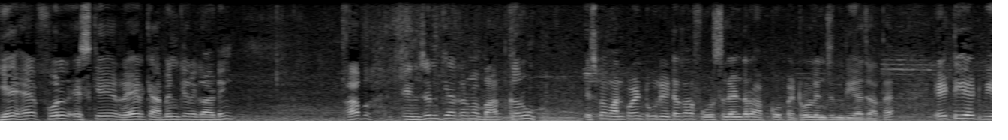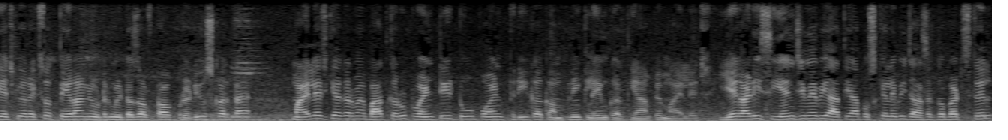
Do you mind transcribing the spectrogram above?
ये है फुल इसके रेयर कैबिन के रिगार्डिंग अब इंजन की अगर मैं बात करूँ, इसमें 1.2 लीटर का फोर सिलेंडर आपको पेट्रोल इंजन दिया जाता है। 88 bhp और 113 newton metres of torque produce करता है। माइलेज की अगर मैं बात करूँ 22.3 का कंपनी क्लेम करती है यहाँ पे माइलेज। ये गाड़ी सीएनजी में भी आती है आप उसके लिए भी जा सकते हो बट स्टिल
